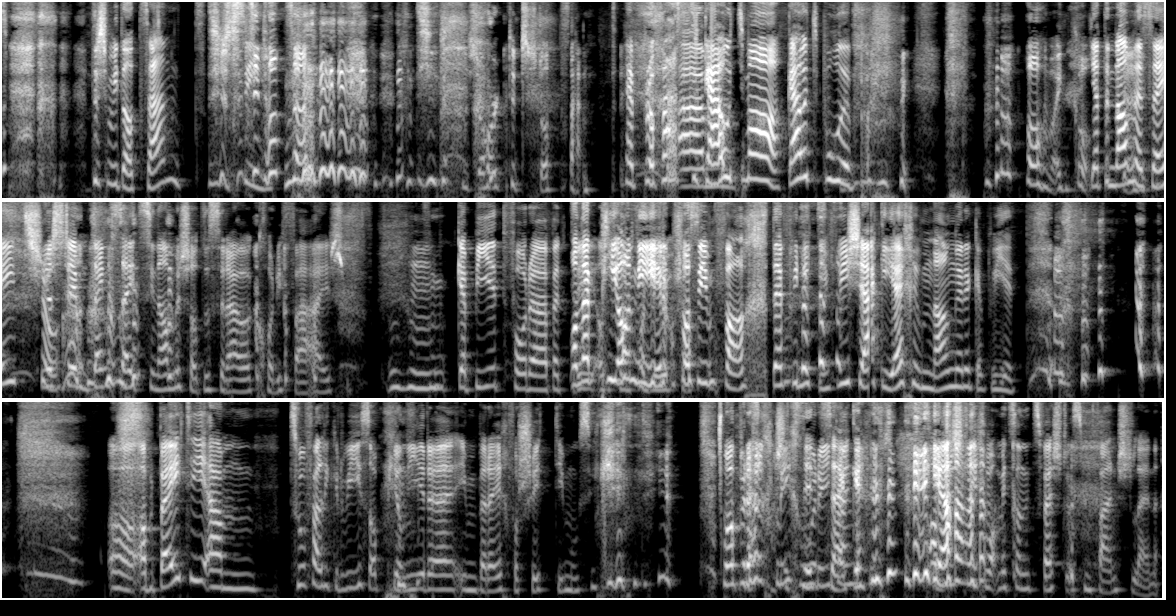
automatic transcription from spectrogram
Das ist mein Dozent. Das ist Sie. die Dozent. die, die Shortage-Dozent. Herr Professor Ähm. Geldmann, Geldbub. Oh mein Gott. Ja, der Name sagt es schon. Ja, stimmt. Dann sagt sein Name schon, dass er auch ein Koryphäe ist. Mhm. Gebiet von Betrieb. Und ein Pionier von von seinem Fach, definitiv. Wie Shaggy, echt im anderen Gebiet. Ah, aber beide ähm, zufälligerweise auch Pioniere im Bereich von shitty Musik irgendwie. Aber echt gleich nur nicht sagen. Aber ja. ist ich will mich auch nicht zu fest aus dem Fenster lehnen.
